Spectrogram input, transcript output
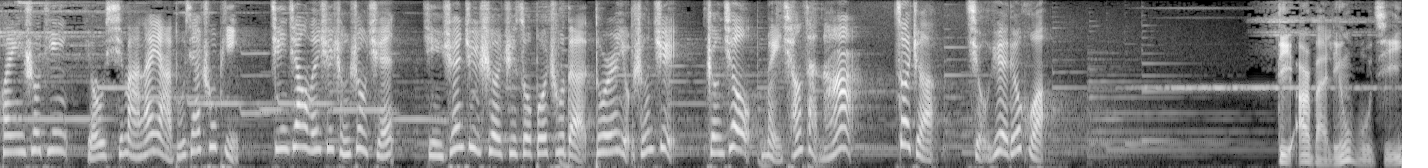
欢迎收听由喜马拉雅独家出品、晋江文学城授权、尹轩剧社制作播出的多人有声剧《拯救美强惨男二》，作者九月流火。第二百零五集。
